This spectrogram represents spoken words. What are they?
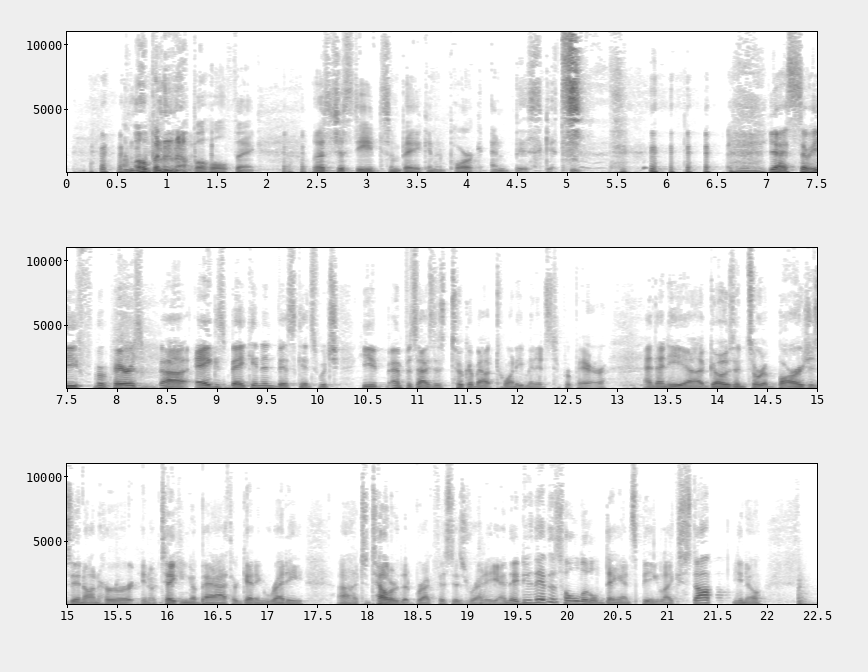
I'm opening up a whole thing let's just eat some bacon and pork and biscuits Yes, so he prepares uh, eggs, bacon, and biscuits, which he emphasizes took about 20 minutes to prepare. And then he uh, goes and sort of barges in on her, you know, taking a bath or getting ready uh, to tell her that breakfast is ready. And they do, they have this whole little dance being like, stop, you know,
